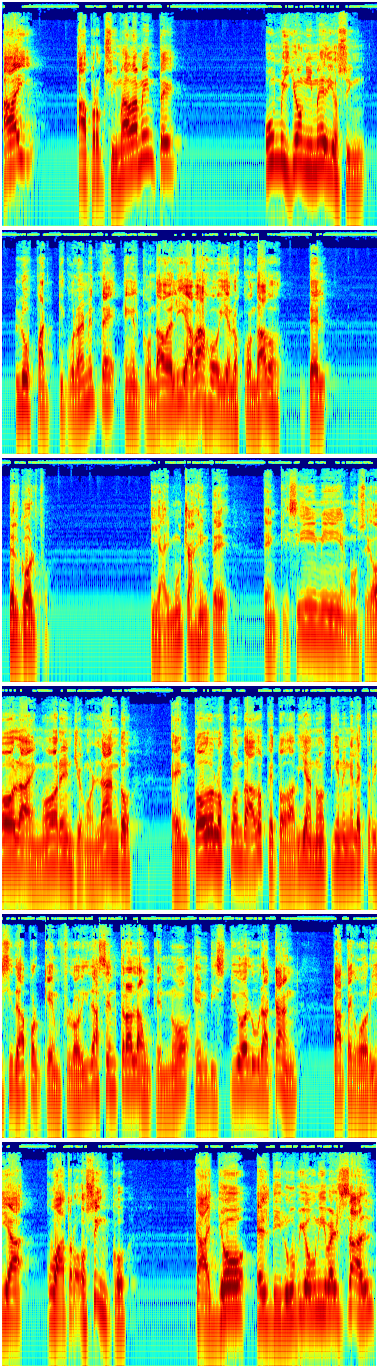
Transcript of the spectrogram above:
hay aproximadamente un millón y medio sin luz, particularmente en el condado de Lee abajo y en los condados del, del Golfo. Y hay mucha gente en Kissimmee, en Osceola, en Orange, en Orlando, en todos los condados que todavía no tienen electricidad porque en Florida Central, aunque no embistió el huracán, categoría 4 o 5, cayó el diluvio universal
